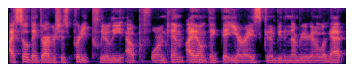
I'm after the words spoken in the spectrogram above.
I still think Darvish has pretty clearly outperformed him. I don't think that ERA is going to be the number you're going to look at.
